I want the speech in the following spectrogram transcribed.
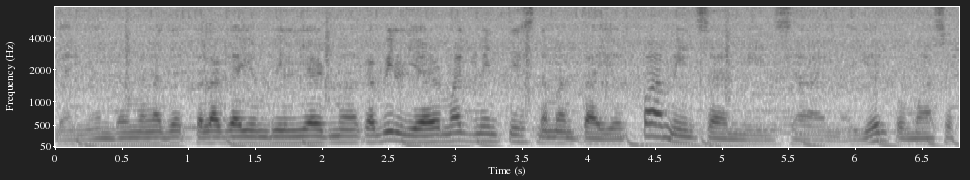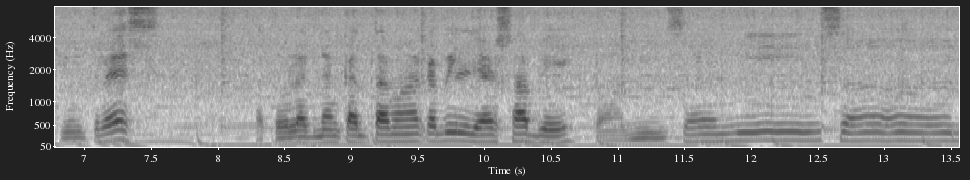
Ganyan lang malaga talaga yung billiard mga kabilyar. Magmintis naman tayo paminsan-minsan. Ayun, pumasok yung tres. Katulad ng kanta mga kabilyar, sabi, paminsan-minsan.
